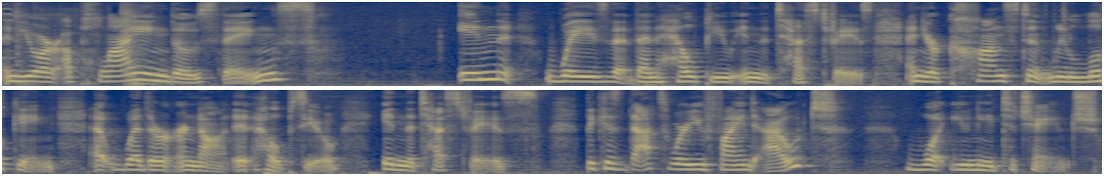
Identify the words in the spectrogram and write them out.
and you are applying those things in ways that then help you in the test phase. And you're constantly looking at whether or not it helps you in the test phase because that's where you find out what you need to change.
